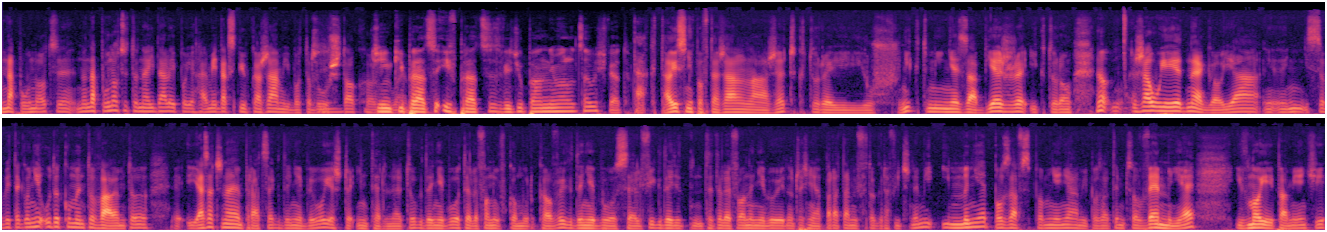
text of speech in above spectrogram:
na północy. No na północy to najdalej pojechałem jednak z piłkarzami, bo to Czyli był Sztokholm. Dzięki byłem. pracy i w pracy zwiedził pan niemal cały świat. Tak, to jest niepowtarzalna rzecz, której już nikt mi nie zabierze i którą, no żałuję jednego, ja sobie tego nie udokumentowałem. To ja zaczynałem pracę, gdy nie było jeszcze internetu, gdy nie było telefonów komórkowych, gdy nie było selfie, gdy te telefony nie były jednocześnie aparatami fotograficznymi i mnie poza wspomnieniami, poza tym, co we mnie i w mojej pamięci,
